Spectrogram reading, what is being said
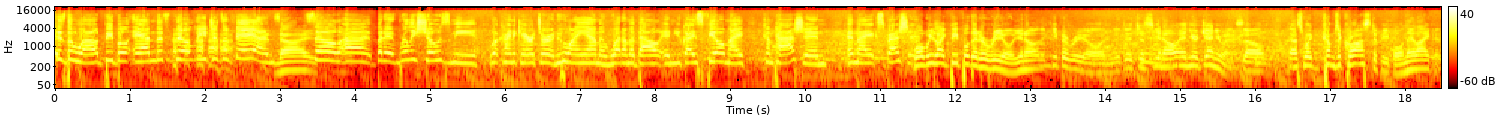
is the wild people and the, the legions of fans. Nice. So, uh, but it really shows me what kind of character and who I am and what I'm about. And you guys feel my compassion and my expression. Well, we like people that are real, you know, they keep it real, and it- it just, you know, and you're genuine. So that's what comes across to people, and they like it.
